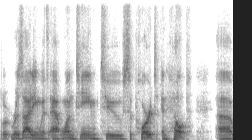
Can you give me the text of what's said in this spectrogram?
residing with at one team to support and help uh,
